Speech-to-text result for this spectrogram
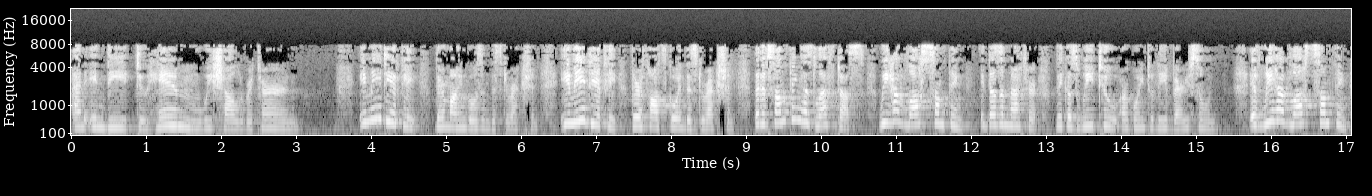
and indeed to Him we shall return. Immediately, their mind goes in this direction. Immediately, their thoughts go in this direction. That if something has left us, we have lost something, it doesn't matter, because we too are going to leave very soon. If we have lost something,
